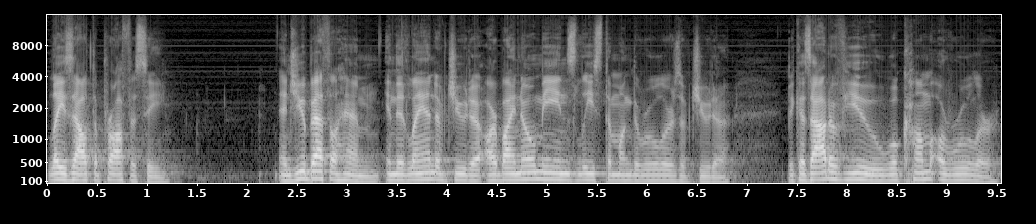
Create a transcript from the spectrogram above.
lays out the prophecy. And you, Bethlehem, in the land of Judah, are by no means least among the rulers of Judah, because out of you will come a ruler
